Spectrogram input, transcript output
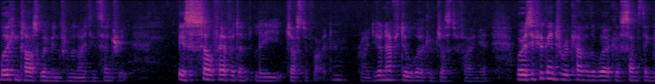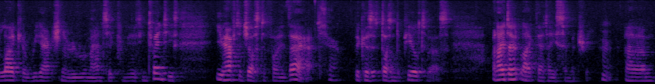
working class women from the 19th century is self evidently justified, Mm. right? You don't have to do a work of justifying it. Whereas if you're going to recover the work of something like a reactionary romantic from the 1820s, you have to justify that Sure. because it doesn't appeal to us. And I don't like that asymmetry. Hmm. Um,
